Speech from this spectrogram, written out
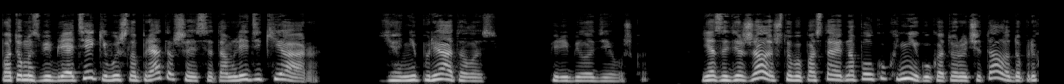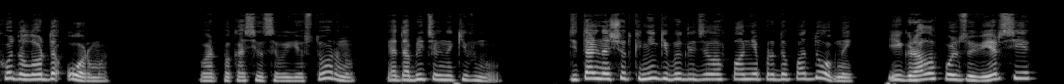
Потом из библиотеки вышла прятавшаяся там леди Киара. «Я не пряталась», — перебила девушка. «Я задержалась, чтобы поставить на полку книгу, которую читала до прихода лорда Орма». Вард покосился в ее сторону и одобрительно кивнул. Деталь насчет книги выглядела вполне правдоподобной и играла в пользу версии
